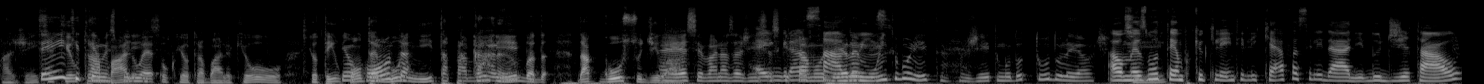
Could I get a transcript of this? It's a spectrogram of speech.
a agência Tem que, eu que trabalho é o que eu trabalho, que eu, que eu tenho conta, conta, é bonita pra tá bonita. caramba, dá, dá gosto de ir lá. É, você vai nas agências que tá engraçado modelo, é isso. muito bonita. O jeito mudou tudo o layout. Ao mesmo Sim. tempo que o cliente ele quer a facilidade do digital,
